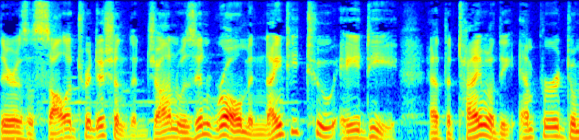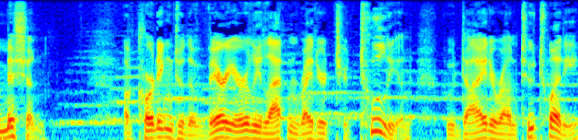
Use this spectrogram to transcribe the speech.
There is a solid tradition that John was in Rome in 92 AD at the time of the Emperor Domitian. According to the very early Latin writer Tertullian, who died around 220,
